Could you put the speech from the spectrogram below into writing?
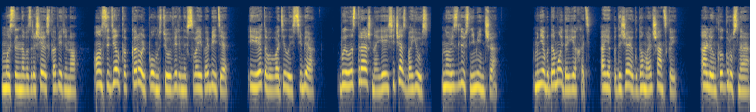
Мысленно возвращаюсь к Аверину. Он сидел как король, полностью уверенный в своей победе. И это выводило из себя. Было страшно, я и сейчас боюсь, но и злюсь не меньше. Мне бы домой доехать, а я подъезжаю к дому Альшанской. Аленка грустная.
